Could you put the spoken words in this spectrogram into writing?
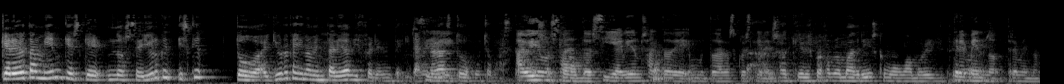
creo también que es que, no sé, yo creo que es que todo. Yo creo que hay una mentalidad diferente y también Sí. ahora es todo mucho más. Ha habido un salto, sí, ha habido un salto de en todas las O cuestiones. sea, quieres, por ejemplo, en Madrid es como va a morir. Tremendo, tremendo.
